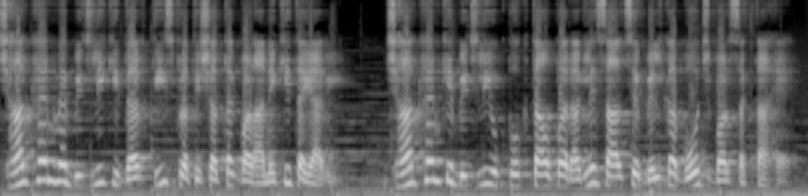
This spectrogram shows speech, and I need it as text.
झारखंड में बिजली की दर 30 प्रतिशत तक बढ़ाने की तैयारी। झारखंड के बिजली उपभोक्ताओं पर अगले साल से बिल का बोझ बढ़ सकता है।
